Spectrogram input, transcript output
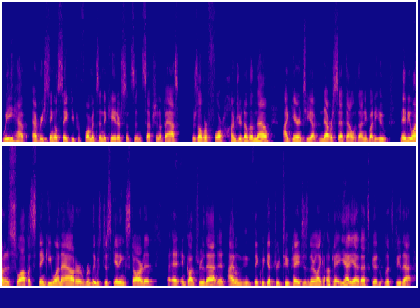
we have every single safety performance indicator since the inception of BASC there's over 400 of them now. I guarantee you, I've never sat down with anybody who maybe wanted to swap a stinky one out or really was just getting started and, and gone through that. And I don't even think we get through two pages and they're like, okay, yeah, yeah, that's good. Let's do that.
